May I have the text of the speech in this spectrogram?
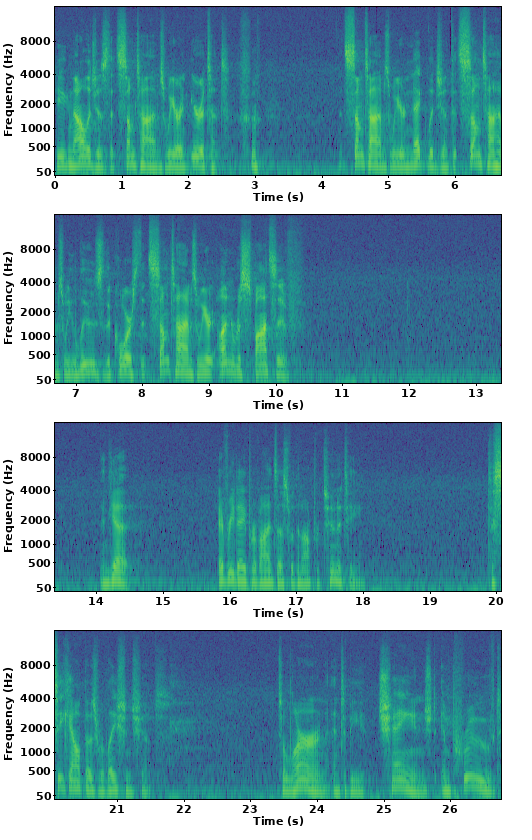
He acknowledges that sometimes we are an irritant, that sometimes we are negligent, that sometimes we lose the course, that sometimes we are unresponsive. And yet, every day provides us with an opportunity to seek out those relationships, to learn and to be changed, improved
